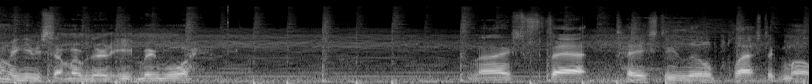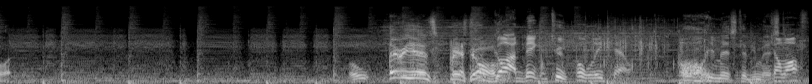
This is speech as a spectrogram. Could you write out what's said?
Let me give you something over there to eat, big boy. Nice, fat, tasty little plastic mullet. Oh, there he is! Missed Oh God, big one too. Holy cow. oh, he missed it, he missed Come it. Come off.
